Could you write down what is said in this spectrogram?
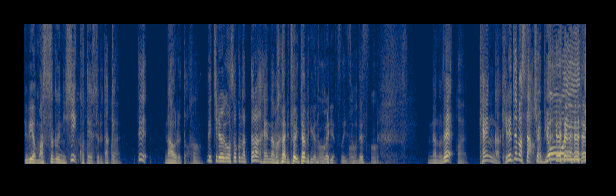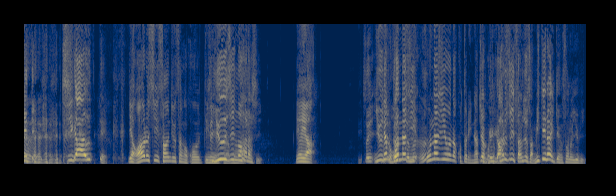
指をまっすぐにし固定するだけ。はい。で、治ると。うんで、治療が遅くなったら変な曲がりと痛みが残りやすいそうです。うん。うんなので、はい。剣が切れてましたじゃあ、病院行けって。違うって。いや、RC33 がこうやってそ言う友人のもう話。いやいや、それ友でも人ガッツ同じ、同じようなことになっじゃあ、たことが。RC33 見てないけん、その指。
